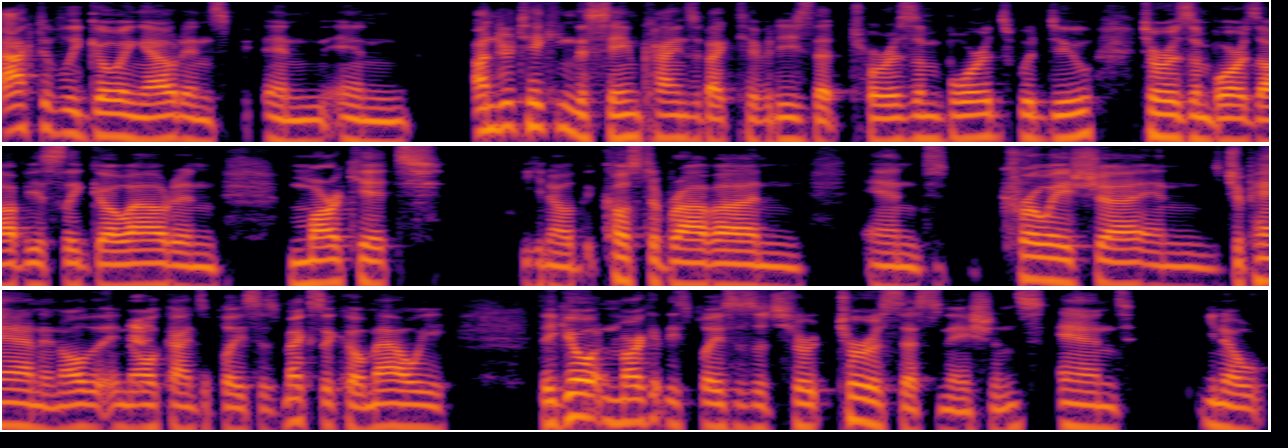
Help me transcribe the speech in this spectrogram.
actively going out and and and undertaking the same kinds of activities that tourism boards would do. Tourism boards obviously go out and market, you know, the Costa Brava and and Croatia and Japan and all in all kinds of places, Mexico, Maui. They go out and market these places as tur- tourist destinations, and you know,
